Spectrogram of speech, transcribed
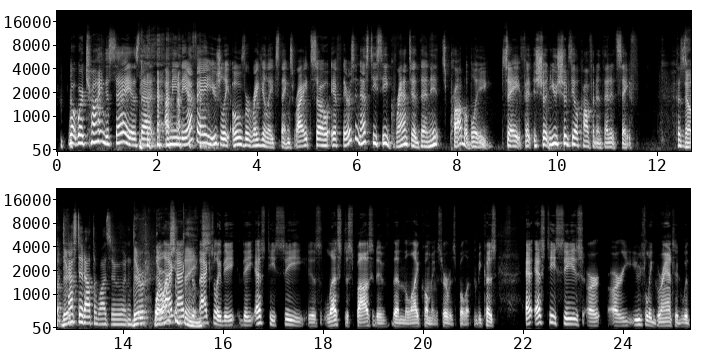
what we're trying to say is that I mean the FAA usually over regulates things, right? So if there's an STC granted, then it's probably safe. It should you should feel confident that it's safe. Because it's Now, been there- tested out the wazoo. And There, there Well, are ac- some actu- things. actually, the the STC is less dispositive than the Lycoming Service Bulletin because STCs are are usually granted with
